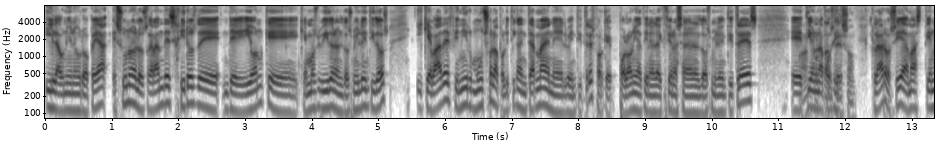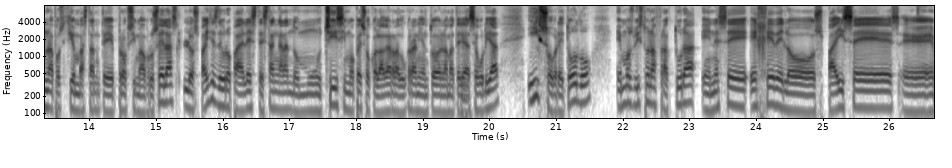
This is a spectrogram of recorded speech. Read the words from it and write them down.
y la Unión Europea es uno de los grandes giros de, guion que, hemos vivido en el 2022 y que va a definir mucho la política interna en el 23, porque Polonia tiene elecciones en el 2023, eh, Ah, tiene una posición... Claro, sí, además tiene una posición bastante próxima a Bruselas. Los países de Europa del Este están ganando muchísimo peso con la guerra de Ucrania en todo en la materia de seguridad y sobre todo hemos visto una fractura en ese eje de los países eh,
